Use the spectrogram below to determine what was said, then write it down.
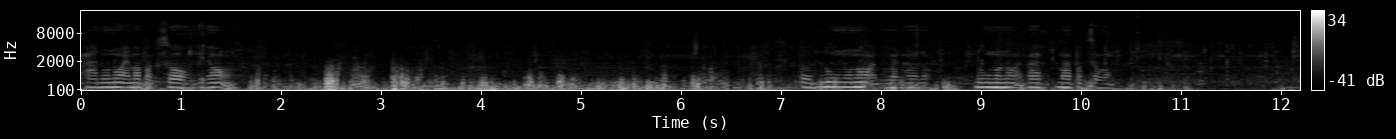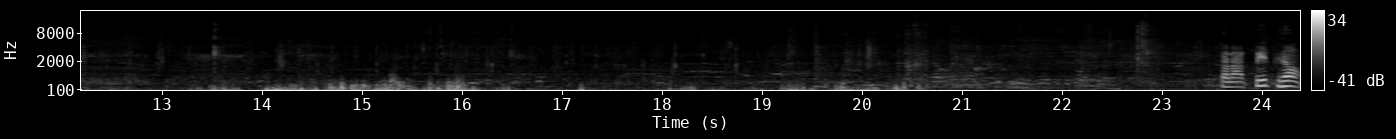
พาหนูน้อยมาปักซองพี่น้อง ออลุงหนูน้อยประมาณนั้นหรอกลุงหนูน้อยพามาปักซองตลาดปิดพี่น้อง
